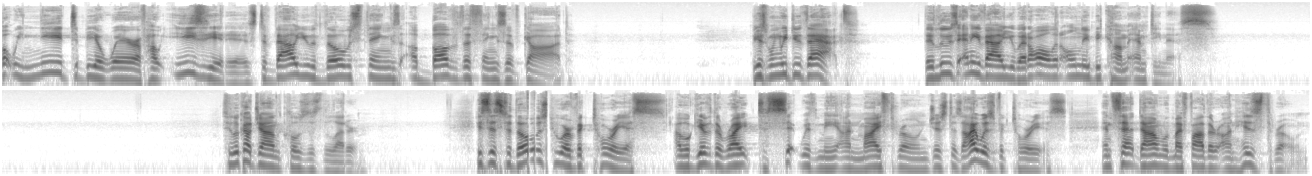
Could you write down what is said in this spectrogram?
But we need to be aware of how easy it is to value those things above the things of God. Because when we do that, they lose any value at all and only become emptiness. See, look how John closes the letter. He says, To those who are victorious, I will give the right to sit with me on my throne, just as I was victorious and sat down with my Father on his throne.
